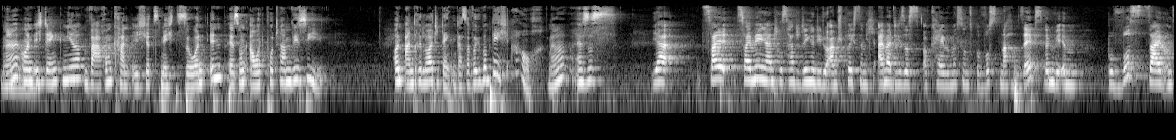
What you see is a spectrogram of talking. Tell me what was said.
Ne? Mhm. Und ich denke mir, warum kann ich jetzt nicht so ein, In äh, so ein Output haben wie sie? Und andere Leute denken das aber über mich auch. Ne? Es ist ja zwei, zwei mega interessante Dinge, die du ansprichst, nämlich einmal dieses, okay, wir müssen uns bewusst machen, selbst wenn wir im Bewusstsein uns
